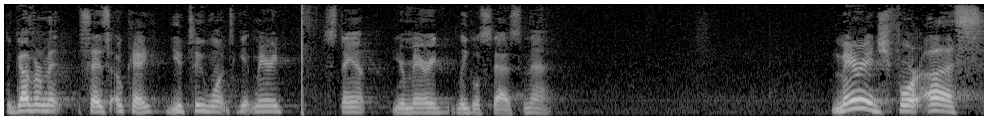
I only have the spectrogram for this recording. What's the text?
The government says, okay, you two want to get married, stamp, you're married, legal status and that. Marriage for us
